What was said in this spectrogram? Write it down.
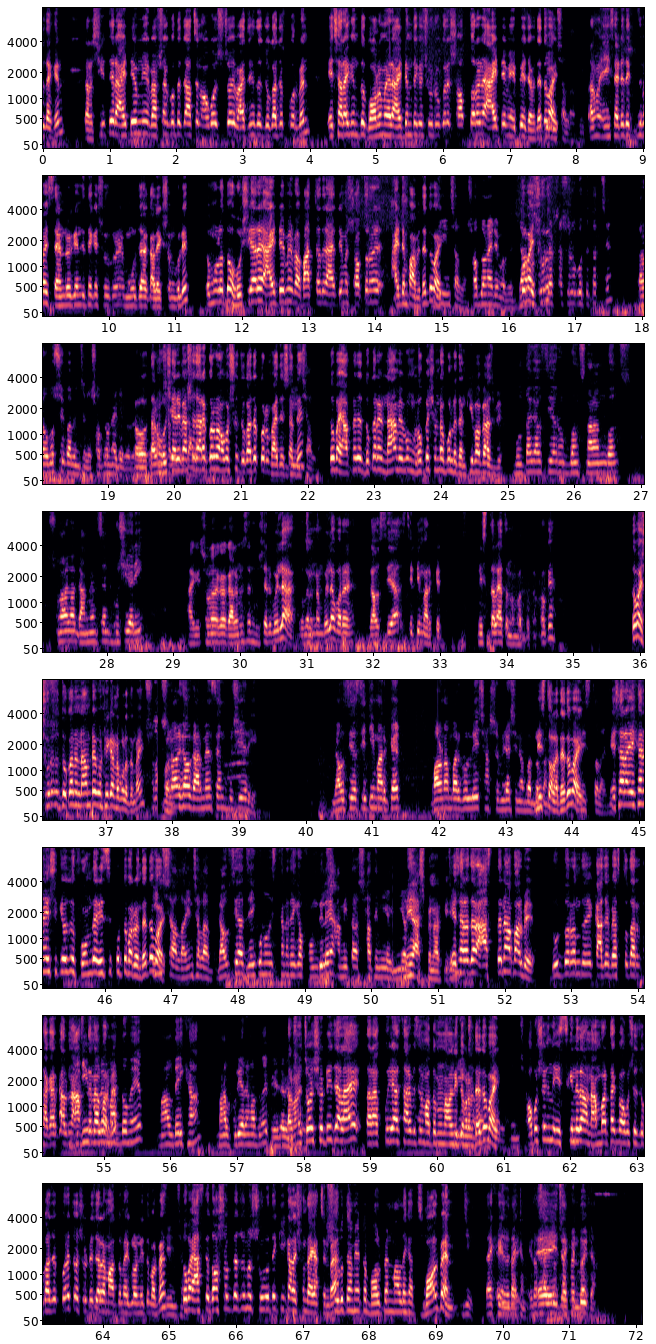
দেখেন। যারা শীতের আইটেম নিয়ে ব্যবসা করতে চাচ্ছেন অবশ্যই ভাইদের সাথে যোগাযোগ করবেন। এছাড়া কিন্তু গরমের আইটেম থেকে শুরু করে সব ধরনের আইটেম পেয়ে যাবে তাই তো ভাই। তার মানে এই সাইডে দেখতে ভাই স্যান্ডো গেঞ্জি থেকে শুরু করে মোজার কালেকশন গুলি। তো মূলত হুশিয়ারের আইটেমের বা বাচ্চাদের আইটেমের সব ধরনের আইটেম পাবে তাই তো ভাই? ইনশাআল্লাহ, সব ধরনের আইটেম পাবে। তো ভাই, শুরু- ব্যবসা শুরু করতে চাচ্ছে তারা অবশ্যই পাবে ইনশাআল্লাহ সব ধরনের আইটেম পাবে। ও তার মানে হুশিয়ারি ব্যবসা যারা করবেন অবশ্যই যোগাযোগ করুন ভাইদের সাথে। তো ভাই আপনাদের দোকানের নাম এবং লোকেশনটা বলে দেন কীভাবে আসবে? Bultagausia Rupganj Narayanganj Sonargaon garments and hosiery আগে সোনারগাঁও গার্মেন্টস এন্ড হুশিয়ারি বইলা দোকানের নাম বইলা পরে গাউসিয়া সিটি মার্কেট নিচতলা এত নম্বর দোকান ওকে তো ভাই শুরুতে দোকানের নামটা এবং ঠিকানা বলে দেন ভাই। Sonargaon garments and hosiery Gausia city market বারো নাম্বার গল্লি সাতশো বিরাশি নাম্বার। নিচতলা তাই তো ভাই? এছাড়া এখানে এসে কেউ ফোন দিয়ে রিসিভ করতে পারবেন তাই তো ভাই? ইনশাআল্লাহ ইনশাআল্লাহ। গাউসিয়া যে কোনো স্থানে থেকে ফোন দিলে আমি তার সাথে নিয়ে নিয়ে নিয়ে আসবেন আর কি। এছাড়া যারা আসতে না পারবে দূর দূরান্ত থেকে কাজে ব্যস্ততার থাকার কারণে আসতে না পারবে। মাধ্যমে মাল দেখা মাল কুরিয়ারের মাধ্যমে পেয়ে যাবে তার মানে চৌষট্টি জেলায় তারা কুরিয়ার সার্ভিসের মাধ্যমে মাল নিতে পারবে তাই তো ভাই? অবশ্যই কিন্তু স্ক্রিনে দেওয়া নাম্বার থাকবে অবশ্যই যোগাযোগ করে চৌষট্টি জেলার মাধ্যমে এগুলো নিতে পারবে। তো ভাই আজকে দর্শকদের জন্য শুরুতে কি কালেকশন দেখাচ্ছেন ভাই? শুরুতে আমি একটা বল পেন মাল দেখাচ্ছি। Ball pen? জি। দেখেন দেখেন এটা এই দেখেন দুইটা।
